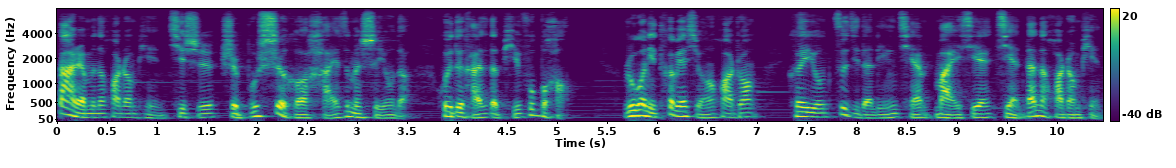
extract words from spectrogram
大人们的化妆品其实是不适合孩子们使用的，会对孩子的皮肤不好。如果你特别喜欢化妆，可以用自己的零钱买一些简单的化妆品，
